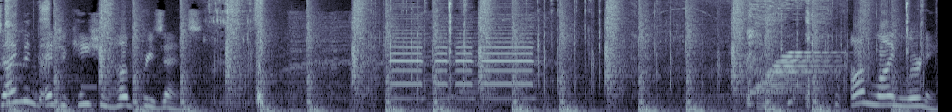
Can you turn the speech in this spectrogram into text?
Diamond Education Hub presents. Online Learning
